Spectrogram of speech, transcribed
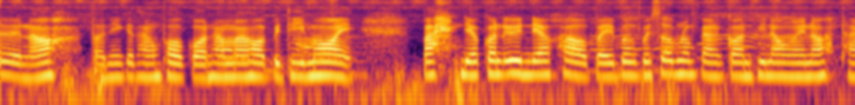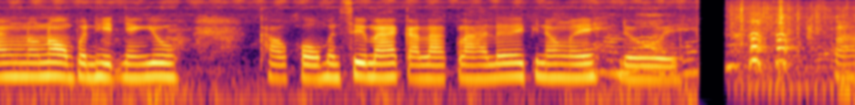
อเนาะตอนนี้ก็ทั้งพอก่อนทำมาฮอดไปทีมห้อยไปเดี๋ยวก่อนอื่นเดี๋ยวเข้าไปเบิ่งไปส้มน้ำกันก่อนพี่น้องเอ้ยเนาะทางน้องๆเพิ่นเฮ็ดหยังอยู่ข้าวของเพิ่นซื้อมาก็หลากหลายเลยพี่น้องเอ้ยโดยปา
